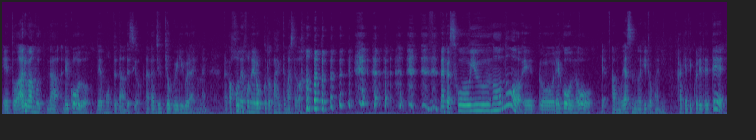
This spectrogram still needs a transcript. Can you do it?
えっとアルバムがレコードで持ってたんですよ。なんか10曲入りぐらいのね。なんか骨骨ロックとか入ってましたわ。なんかそういうのの、えー、とレコーダーをやあの休みの日とかにかけてくれてて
